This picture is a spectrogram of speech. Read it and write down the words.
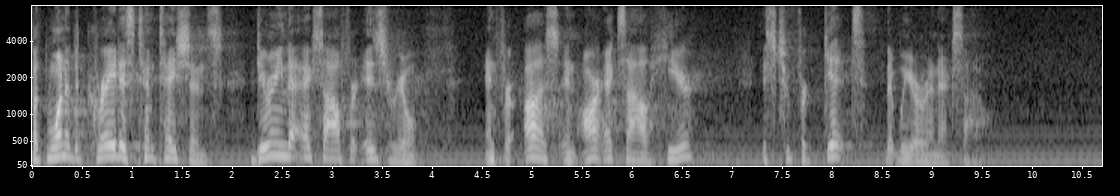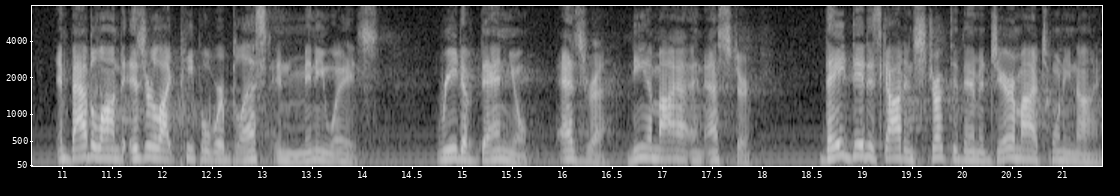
But one of the greatest temptations during the exile for Israel and for us in our exile here is to forget that we are in exile. In Babylon, the Israelite people were blessed in many ways. Read of Daniel, Ezra, Nehemiah, and Esther. They did as God instructed them in Jeremiah 29.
